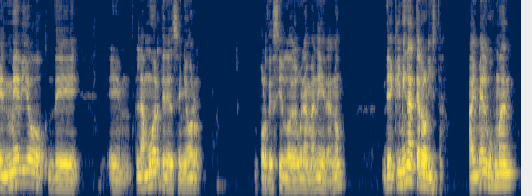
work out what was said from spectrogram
en medio de em, la muerte del señor, por decirlo de alguna manera, ¿no? Del criminal terrorista, Aymel Guzmán,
